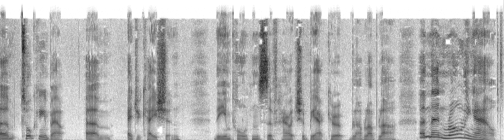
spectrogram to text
um, talking about um, education, the importance of how it should be accurate, blah, blah, blah, and then rolling out.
